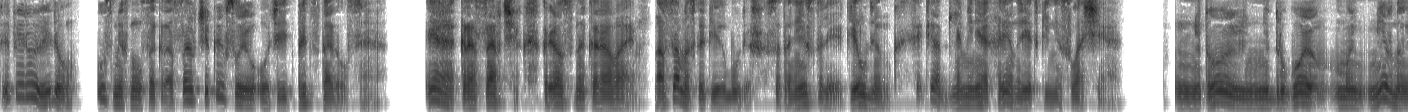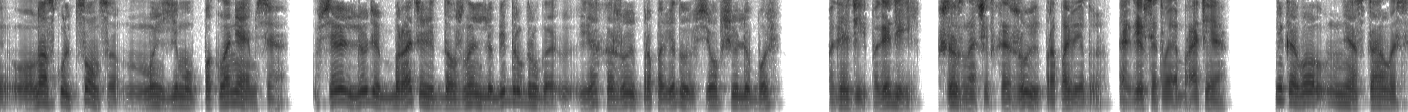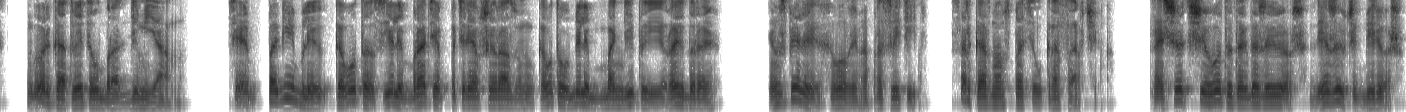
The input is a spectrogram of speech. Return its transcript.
«Теперь увидел», — усмехнулся красавчик и в свою очередь представился. «Я красавчик, крестный каравай. А сам из каких будешь? Сатанист или килдинг? Хотя для меня хрен редьки не слаще». «Не то и не другое. Мы мирные. У нас культ солнца. Мы ему поклоняемся. Все люди братья должны любить друг друга. Я хожу и проповедую всеобщую любовь». «Погоди, погоди. Что значит «хожу и проповедую»? А где вся твоя братья?» «Никого не осталось», — горько ответил брат Демьян. Все погибли, кого-то съели братья, потерявшие разум, кого-то убили бандиты и рейдеры. Не успели их вовремя просветить? Сарказмом спросил красавчик. «За счет чего ты тогда живешь? Где живчик берешь?»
